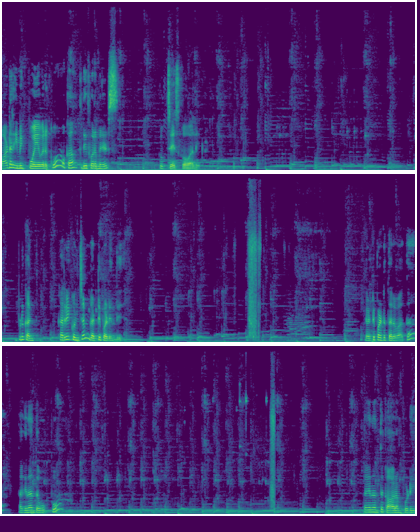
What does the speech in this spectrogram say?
వాటర్ ఇమిగిపోయే వరకు ఒక త్రీ ఫోర్ మినిట్స్ కుక్ చేసుకోవాలి. ఇప్పుడు కర్రీ కొంచెం గట్టి పడింది. గట్టిపడ్డ తర్వాత తగినంత ఉప్పు తగినంత కారం పొడి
